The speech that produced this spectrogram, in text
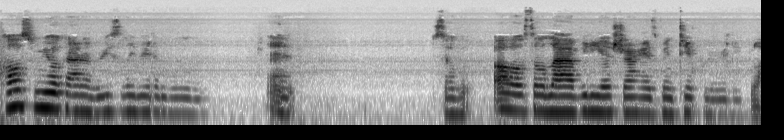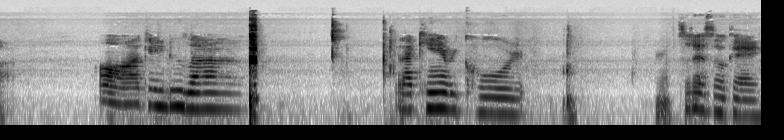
post from your account of recently been removed. And so, oh, so live video stream has been temporarily blocked. Oh, I can't do live. But I can record. So that's okay.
